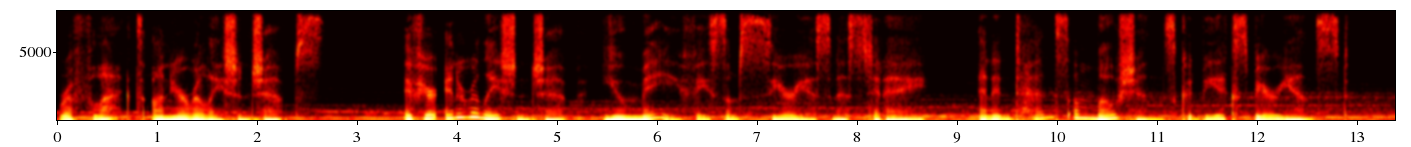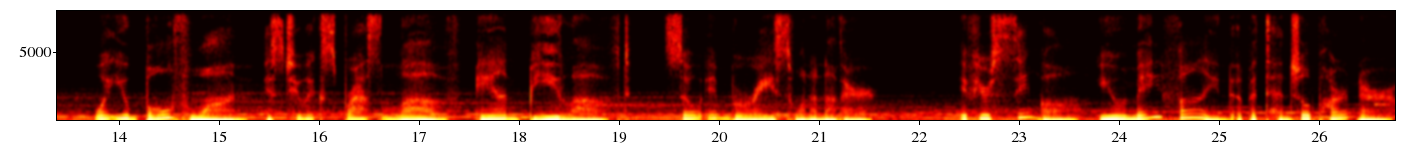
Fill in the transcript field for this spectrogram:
Reflect on your relationships. If you're in a relationship you may face some seriousness today, and intense emotions could be experienced. What you both want is to express love and be loved, so embrace one another. If you're single, you may find a potential partner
